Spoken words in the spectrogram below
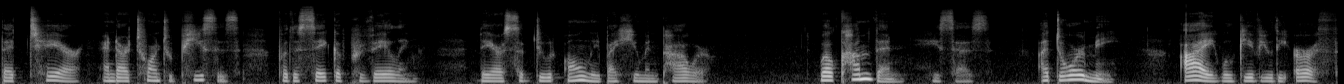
that tear and are torn to pieces for the sake of prevailing. They are subdued only by human power. Well, come then, he says, adore me. I will give you the earth.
